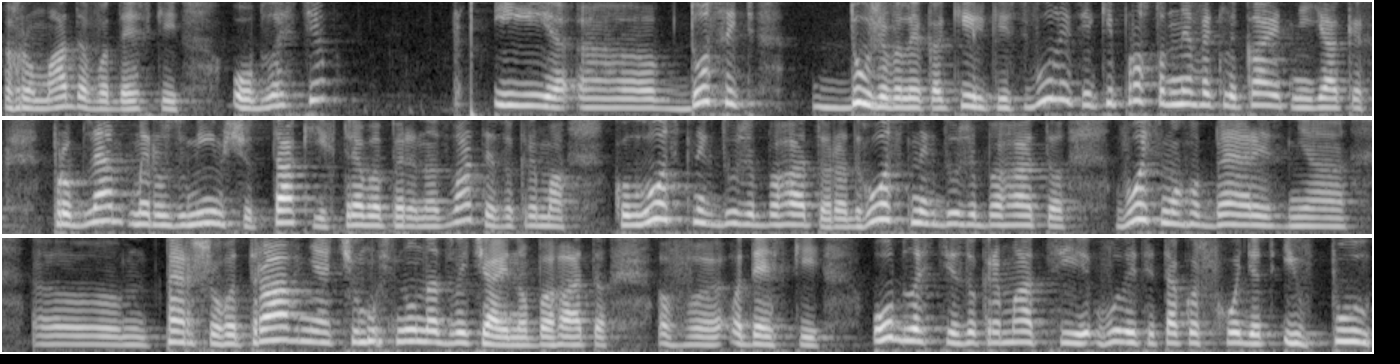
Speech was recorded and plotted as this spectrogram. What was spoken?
громада в Одеській області. І е, досить дуже велика кількість вулиць, які просто не викликають ніяких проблем. Ми розуміємо, що так їх треба переназвати. Зокрема, колгоспних дуже багато, радгоспних дуже багато, 8 березня, е, 1 травня, чомусь ну, надзвичайно багато в Одеській області. Зокрема, ці вулиці також входять і в пул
